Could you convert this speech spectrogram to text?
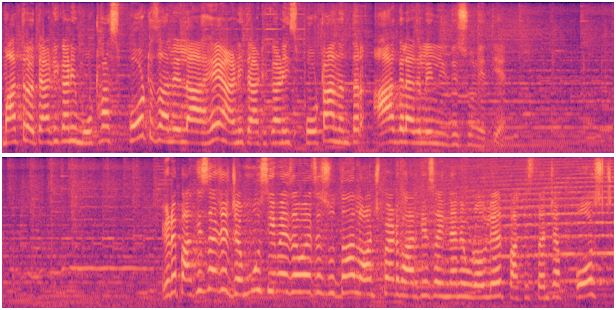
मात्र त्या ठिकाणी मोठा स्फोट झालेला आहे आणि त्या ठिकाणी स्फोटानंतर आग लागलेली दिसून येते इकडे पाकिस्तानच्या जम्मू सीमेजवळचे सुद्धा लॉन्च पॅड भारतीय सैन्याने उडवले आहेत. पाकिस्तानच्या पोस्ट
